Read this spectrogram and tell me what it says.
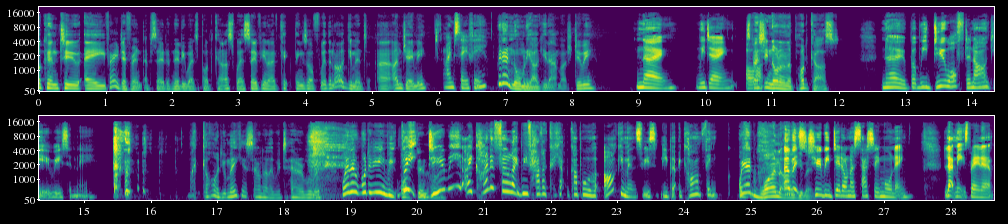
Welcome to a very different episode of Nearly Weds podcast, where Sophie and I have kicked things off with an argument. Uh, I'm Jamie. I'm Sophie. We don't normally argue that much, do we? No, we don't. Especially not on a podcast. no, but we do often argue recently. My God, you're making it sound like we're terrible. when, what do you mean we Wait, often do argue? we? I kind of feel like we've had a c- couple of arguments recently, but I can't think. We had one Oh, argument. it's true. We did on a Saturday morning. Let me explain it.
